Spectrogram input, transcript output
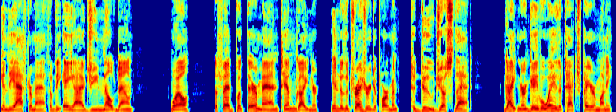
in the aftermath of the AIG meltdown. Well, the Fed put their man, Tim Geithner, into the Treasury Department to do just that. Geithner gave away the taxpayer money,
